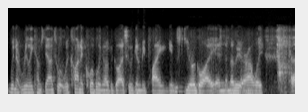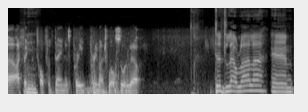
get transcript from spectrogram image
when it really comes down to it, we're kind of quibbling over guys who are going to be playing against Uruguay and Namibia, aren't we? Uh, I think mm. the top 15 is pretty pretty much well sorted out. Did Laulala, um,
